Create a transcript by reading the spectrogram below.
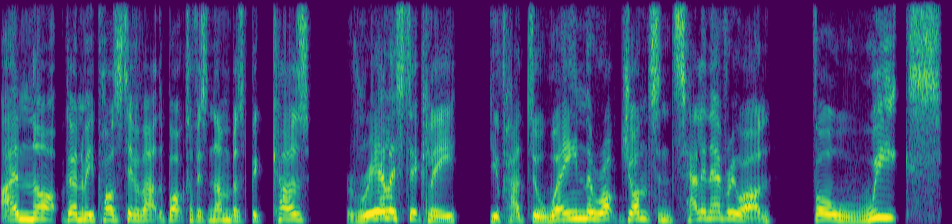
I'm not going to be positive about the box office numbers because realistically, you've had Dwayne The Rock Johnson telling everyone for weeks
